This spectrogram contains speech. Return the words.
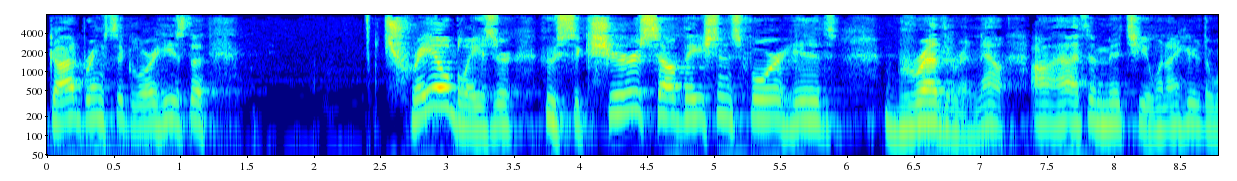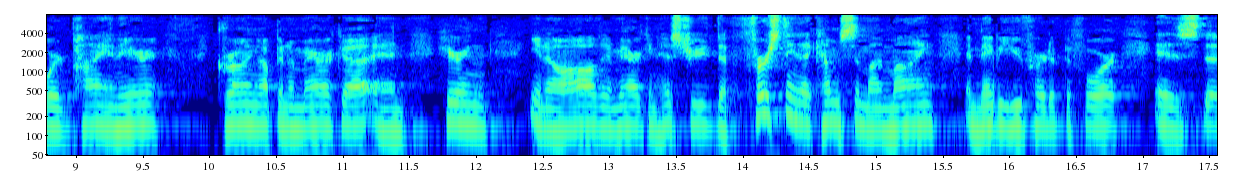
God brings to glory. He's the trailblazer who secures salvations for his brethren. Now, I'll have to admit to you, when I hear the word pioneer, growing up in America and hearing, you know, all the American history, the first thing that comes to my mind, and maybe you've heard it before, is the,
